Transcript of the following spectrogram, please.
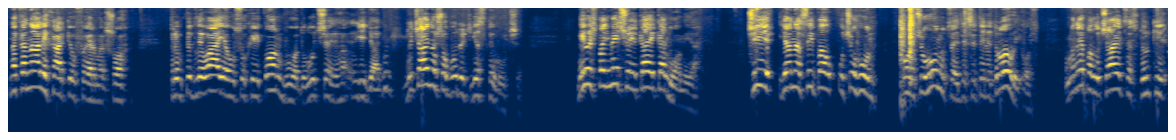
на каналі Харків Фермер, що підливає у сухий корм воду, лучше їдять. Ну, звичайно, що будуть їсти лучше. Ну ви ж пойміть, що яка економія. Чи я насипав у чугун, он чугун, цей 10-літровий, ось, у мене виходить стільки,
